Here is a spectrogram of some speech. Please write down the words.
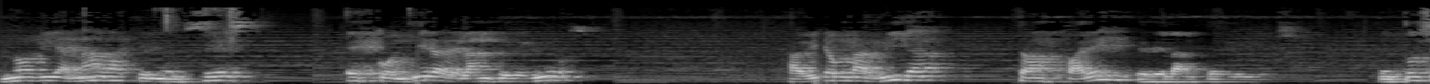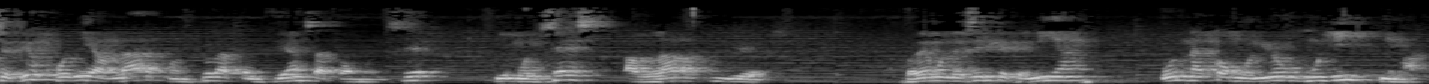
no había nada que Moisés escondiera delante de Dios. Había una vida transparente delante de Dios. Entonces Dios podía hablar con toda confianza con Moisés y Moisés hablaba con Dios. Podemos decir que tenía una comunión muy íntima.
